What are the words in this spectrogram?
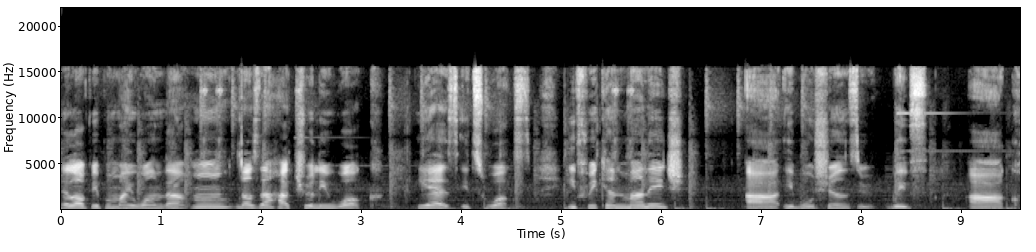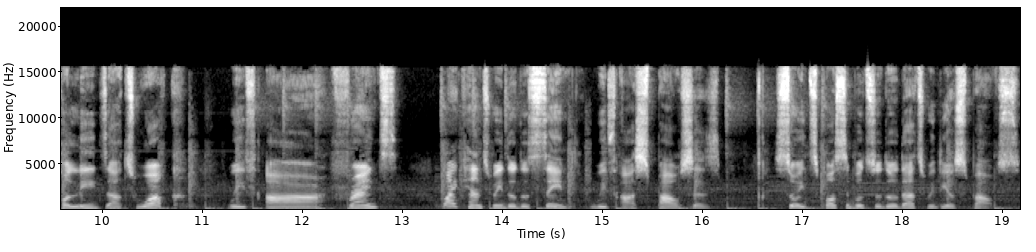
a lot of people might wonder mm, does that actually work? Yes, it works. If we can manage our emotions with our colleagues at work, with our friends, why can't we do the same with our spouses? So it's possible to do that with your spouse.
